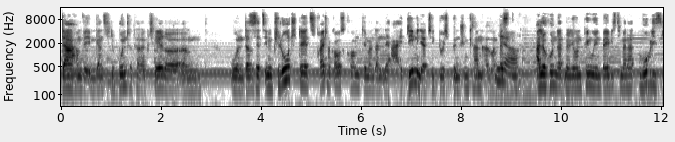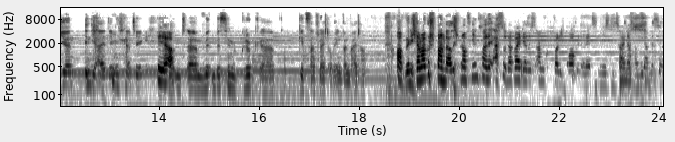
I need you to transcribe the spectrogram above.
da haben wir eben ganz viele bunte Charaktere. Und das ist jetzt eben ein Pilot, der jetzt Freitag rauskommt, den man dann in der ARD-Mediathek durchbingen kann. Also am besten Ja. alle 100 Millionen Pinguin-Babys, die man hat, mobilisieren in die ARD-Mediathek. Ja. Und ähm, mit ein bisschen Glück äh, geht es dann vielleicht auch irgendwann weiter. Oh, bin ich ja mal gespannt. Also ich bin auf jeden Fall der Erste dabei, der sich anguckt, weil ich brauche in der letzten nächsten Zeit erstmal wieder ein bisschen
